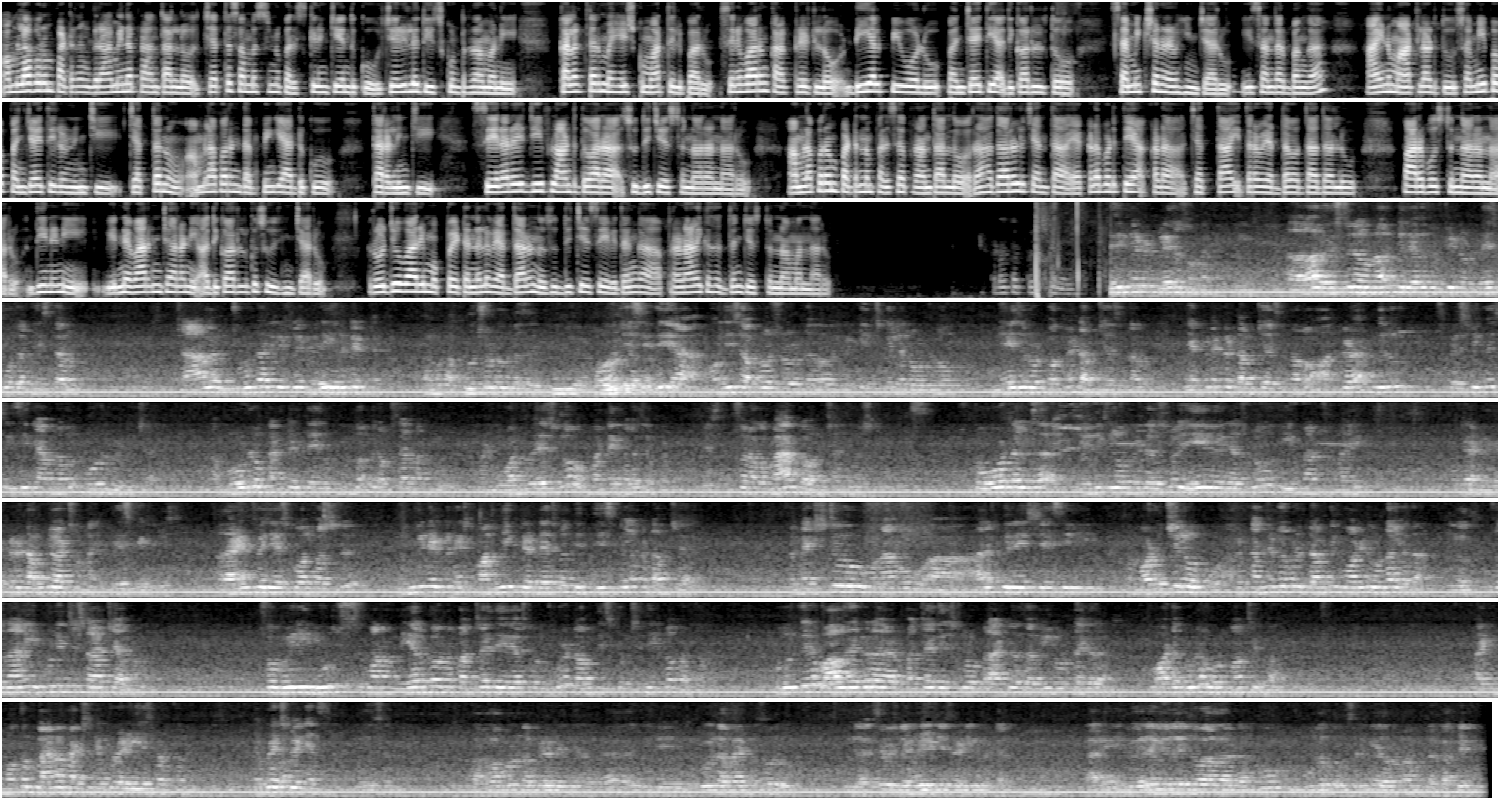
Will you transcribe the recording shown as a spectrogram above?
అమలాపురం పట్టణం గ్రామీణ ప్రాంతాల్లో చెత్త సమస్యను పరిష్కరించేందుకు చర్యలు తీసుకుంటున్నామని కలెక్టర్ మహేష్ కుమార్ తెలిపారు. శనివారం కలెక్టరేట్లో డిఎల్పిఓలు పంచాయతీ అధికారులతో సమీక్ష నిర్వహించారు. ఈ సందర్భంగా ఆయన మాట్లాడుతూ సమీప పంచాయతీల నుంచి చెత్తను అమలాపురం డంపింగ్ యార్డుకు తరలించి సేనరేజీ ప్లాంట్ ద్వారా శుద్ధి చేస్తున్నారన్నారు. అమలాపురం పట్టణం పరిసర ప్రాంతాల్లో రహదారుల చెంత ఎక్కడ పడితే అక్కడ చెత్త ఇతర వ్యర్థాలు పారబోస్తున్నారన్నారు. దీనిని నివారించాలని అధికారులకు సూచించారు. రోజువారీ ముప్పై టన్నుల వ్యర్థాలను శుద్ధి చేసే విధంగా ప్రణాళిక సిద్ధం చేస్తున్నామన్నారు. ఎక్కడో తప్పు వచ్చింది. డెసిగ్నేటెడ్ ప్లేసెస్ ఉన్నాయి. అది అలా వేస్తూనే ఉన్నారు. మీరు ఏదో ఫిఫ్టీన్ ట్వంటీ డేస్ కోసం తీస్తారు. చాలా చూడడానికి ఇట్లా వెరీ ఇరిటెంట్ అప్రోచ్ రోడ్ కూడా సార్? చేసేది మోజీస్ అప్రోచ్ రోడ్ కించుకెళ్ళే రోడ్లో మేజర్ రోడ్ పక్కనే డంప్ చేస్తున్నారు. ఎక్కడెక్కడ డంప్ చేస్తున్నారో అక్కడ మీరు స్పెసిఫిక్గా సీసీ కెమెరాలో బోర్డు పెట్టించాలి. ఆ బోర్డులో కంటెంట్ ఏది ఉంటుందో మీరు ఒకసారి నాకు వన్ టూ డేస్లో మండే కల్లా చెప్పండి. సో నాకు మ్యాప్ కావాలి చాలా ఫస్ట్ టోటల్గా ఎన్ని కిలోమీటర్స్లో ఏ ఏరియాస్లో హీట్ మ్యాప్స్ ఉన్నాయి? ఓకే అండి. ఎక్కడ డంప్ యార్డ్స్ ఉన్నాయి? బేసిక్ అది ఐడెంటిఫై చేసుకోవాలి ఫస్ట్ ఇమ్మీడియట్గా నెక్స్ట్ వన్ వీక్ టెన్ డేస్లో దీన్ని తీసుకెళ్ళి అక్కడ డంప్ చేయాలి. సో నెక్స్ట్ నాకు ఆర్ఎఫ్పి రేస్ చేసి వాడు వచ్చేలోపు అక్కడ కన్సిడరబుల్ డంపింగ్ క్వాలిటీ ఉండాలి కదా. సో దానికి ఇప్పటి నుంచి స్టార్ట్ చేయాలి మనం. సో వీల్ యూస్ మనం నియర్ బై ఉన్న పంచాయతీ ఏరియాస్ నుంచి కూడా డంప్ తీసుకొచ్చి దీంట్లో పడతాం కుదిరితే వాళ్ళ దగ్గర పంచాయతీస్లో ట్రాక్టర్స్ అవి ఉంటాయి కదా వాటికి కూడా రోడ్ మార్క్స్ ఇవ్వాలి. లైక్ మొత్తం ప్లాన్ ఆఫ్ యాక్షన్ ఎప్పుడు రెడీ చేసి పడతాం? ఎప్పుడు ఎక్స్ప్లెయిన్ చేస్తాం అమలాపురం డబ్బు రేట్ అయితే కనుక ఇది two and half acres excavation చేసి రెడీగా పెట్టాను. కానీ వేరే విలేజ్ వాళ్ళ డబ్బు ఊళ్ళో వచ్చేసరికి ఎవరన్నా అప్డేట్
